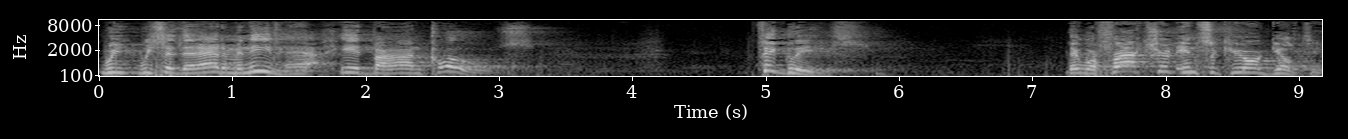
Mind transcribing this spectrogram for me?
we, we said that Adam and Eve hid behind clothes, fig leaves. They were fractured, insecure, guilty.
